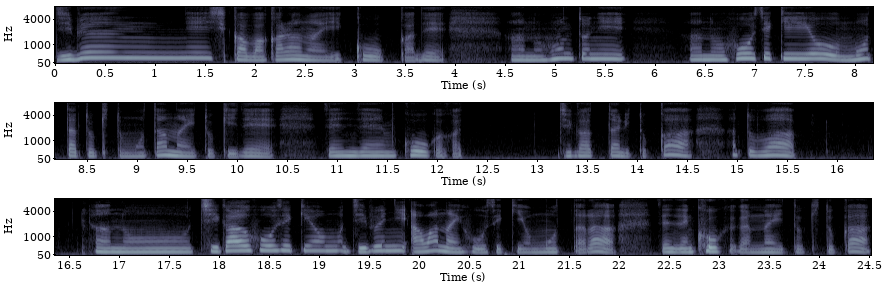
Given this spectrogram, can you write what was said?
自分にしかわからない効果であの本当にあの宝石を持った時と持たない時で全然効果が違ったりとかあとはあのー、違う宝石をも自分に合わない宝石を持ったら全然効果がない時とか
